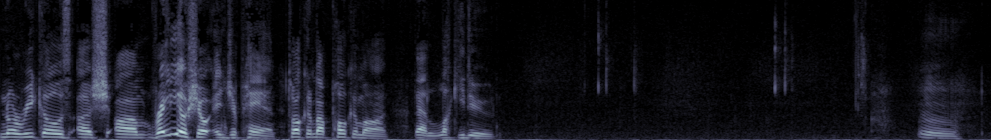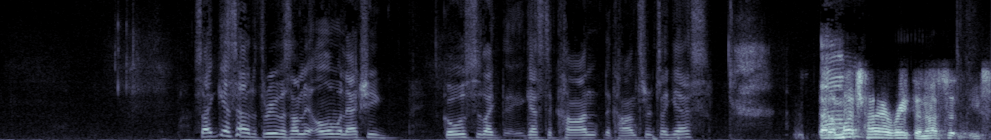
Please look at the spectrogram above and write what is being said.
Noriko's uh, sh- um, radio show in Japan, talking about Pokemon. That lucky dude. Hmm. So I guess out of the three of us, I'm the only one that actually goes to like I guess the con the concerts. I guess. At a Um, much higher rate than us, at least.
